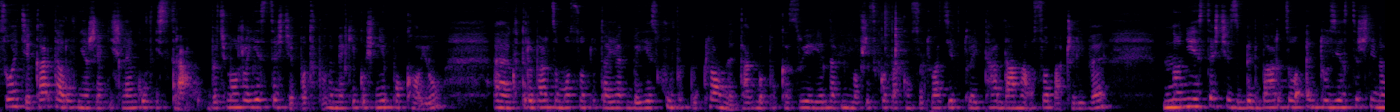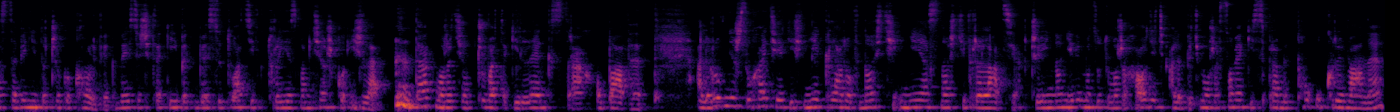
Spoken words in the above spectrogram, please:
Słuchajcie, karta również jakichś lęków i strachu. Być może jesteście pod wpływem jakiegoś niepokoju, e, który bardzo mocno tutaj jakby jest uwypuklony, tak? bo pokazuje jednak mimo wszystko taką sytuację, w której ta dana osoba, czyli wy, no nie jesteście zbyt bardzo entuzjastycznie nastawieni do czegokolwiek. Wy jesteście w takiej jakby sytuacji, w której jest Wam ciężko i źle, tak? Możecie odczuwać taki lęk, strach, obawy, ale również słuchajcie jakieś nieklarowności i niejasności w relacjach, czyli no nie wiem o co tu może chodzić, ale być może są jakieś sprawy poukrywane,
